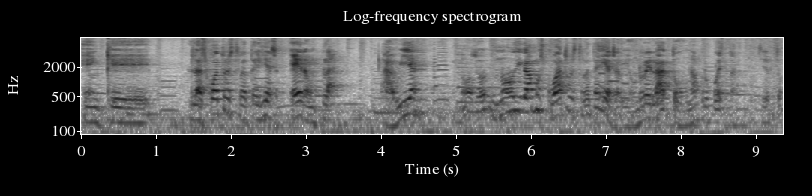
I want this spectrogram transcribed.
en que las cuatro estrategias era un plan. Había, no, digamos cuatro estrategias, había un relato, una propuesta, ¿cierto?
